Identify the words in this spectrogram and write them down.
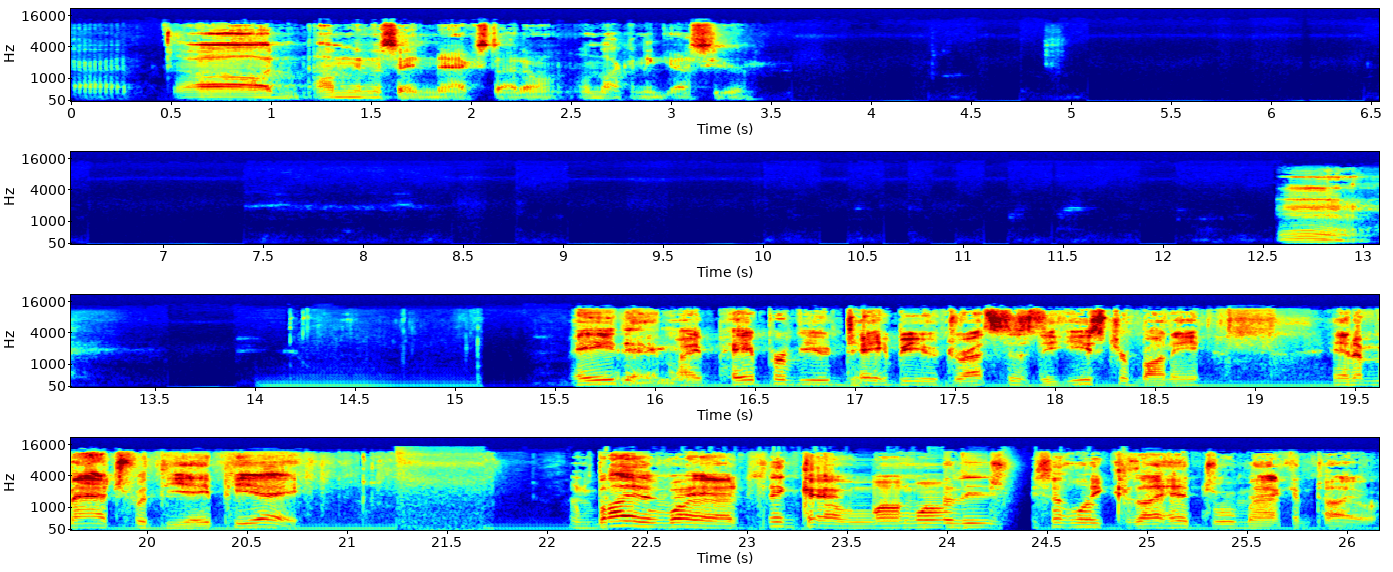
All right. Uh, I'm going to say next. I don't, I'm not going to guess here. Mm. Made my pay per view debut dressed as the Easter Bunny in a match with the APA. And by the way, I think I won one of these recently because I had Drew McIntyre.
